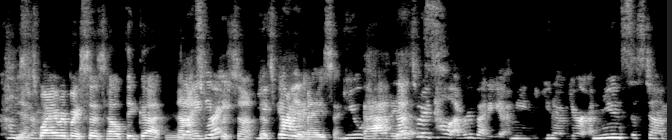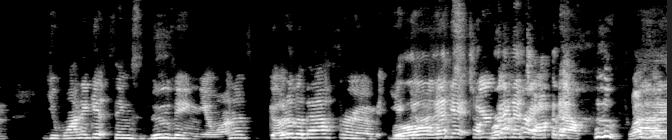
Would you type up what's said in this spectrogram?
Comes That's why everybody says healthy gut. Ninety right. percent. You've That's pretty it. amazing. You That have that's what I tell everybody. I mean, you know, your immune system, you want to get things moving, you want to go to the bathroom, you Oh, gotta let's get talk- your we're gut gonna right. talk about poop. What guys.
